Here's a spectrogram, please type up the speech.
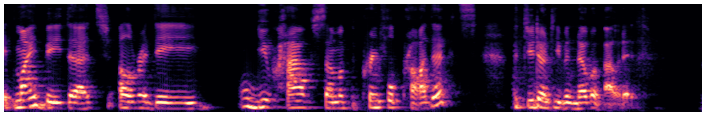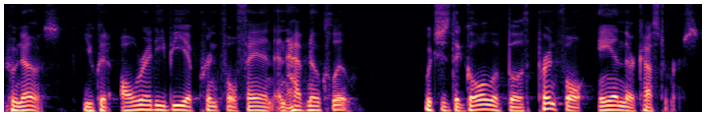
it might be that already you have some of the Printful products, but you don't even know about it. Who knows? You could already be a Printful fan and have no clue, which is the goal of both Printful and their customers.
